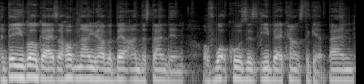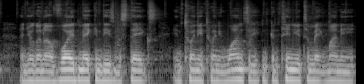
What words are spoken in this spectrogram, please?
And there you go, guys. I hope now you have a better understanding of what causes eBay accounts to get banned and you're going to avoid making these mistakes in 2021 so you can continue to make money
